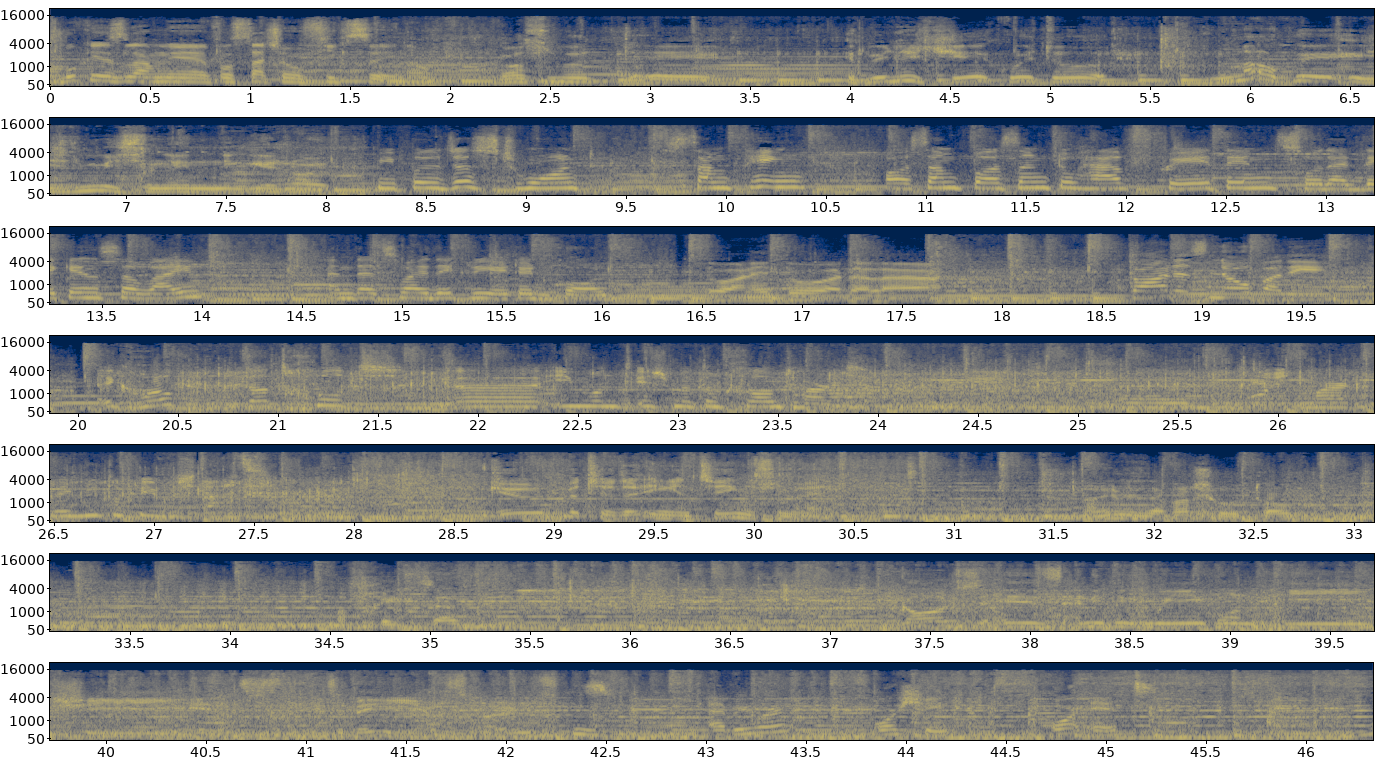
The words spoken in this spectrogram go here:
Bóg jest dla mnie postacią fikcyjną. Gospod е величие, което малко е измислен герой. People just want something or some person to have faith in so that they can survive, and that's why they created God. Tuhan itu adalah God is nobody. Ik hoop dat God uh, iemand is met een groot hart. Uh, maar ik weet niet of hij bestaat. Gud betyder ingenting voor mij. Maar is dat was goed op. Mafritza. God is anything we want he, she, it to be, I suppose. He's everywhere, or she, or it.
